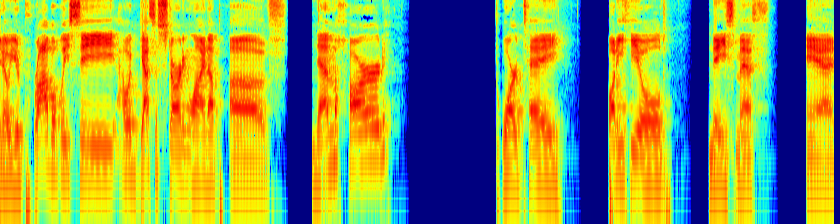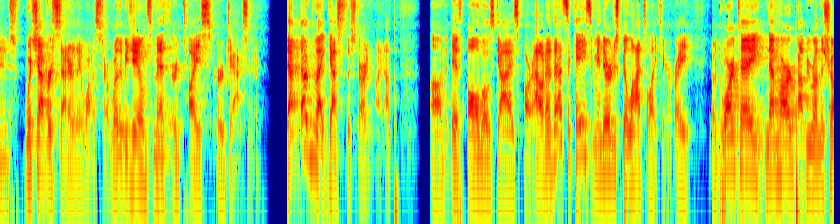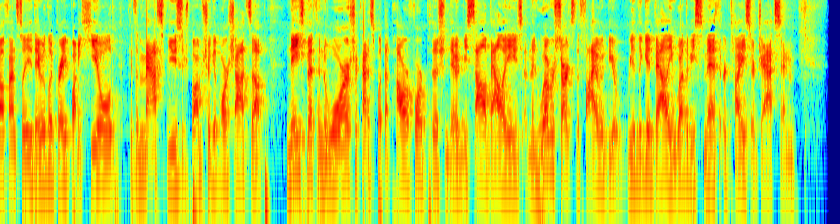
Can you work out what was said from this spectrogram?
you know, you'd probably see, I would guess, a starting lineup of Nembhard, Duarte, Buddy Hield, Nesmith, and whichever center they want to start, whether it be Jalen Smith or Theis or Jackson. That, that would be my guess for the starting lineup. um, if all those guys are out. And if that's the case, I mean, there would just be a lot to like here, right? You know, Duarte, Nembhard probably run the show offensively. They would look great. Buddy Hield gets a massive usage bump, should get more shots up. Nesmith and Nwora should kind of split that power forward position. They would be solid values. And then whoever starts the five would be a really good value, whether it be Smith or Theis or Jackson.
